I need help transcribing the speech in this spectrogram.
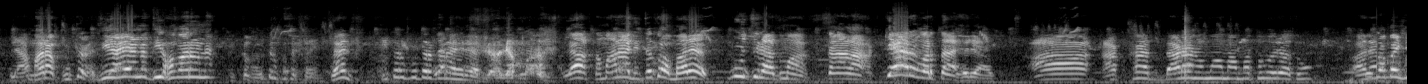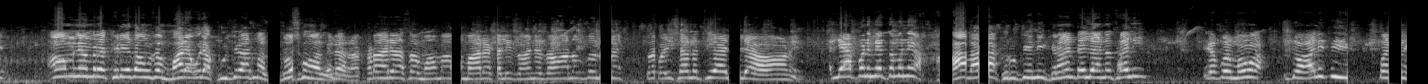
એટલે આ મારા પુત્ર હજી આયા નથી હવારો ને છે ને? પુતર પુતર કરે રહ્યા તમારા લીધે તો મારે ગુજરાતમાં કાળા કેર વર્તા હેર્યા આ આખા દાડાનો મામા મથું રહ્યો છું. અને તો આમને આમ રખડી દઉં મારે ઓલા ગુજરાતમાં જોશું હાલે એટલે રખડા રહ્યા છે મામા મારે ખાલી જોઈને જવાનું હતું પૈસા નથી આલ્યા આણે. એટલે પણ મેં તમને લાખ રૂપિયાની ગ્રાન્ટ આલ્યા ન થાલી એ પણ મામા તો હાલી હતી પણ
